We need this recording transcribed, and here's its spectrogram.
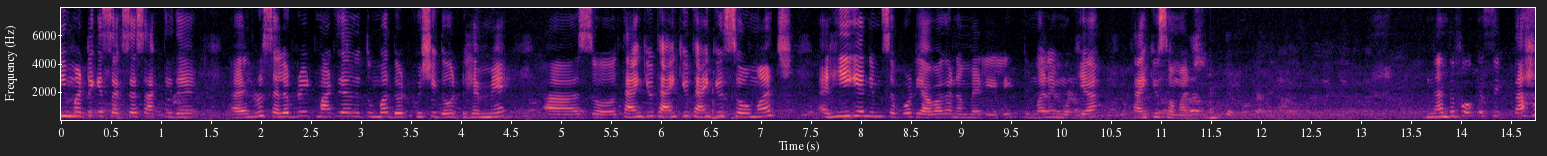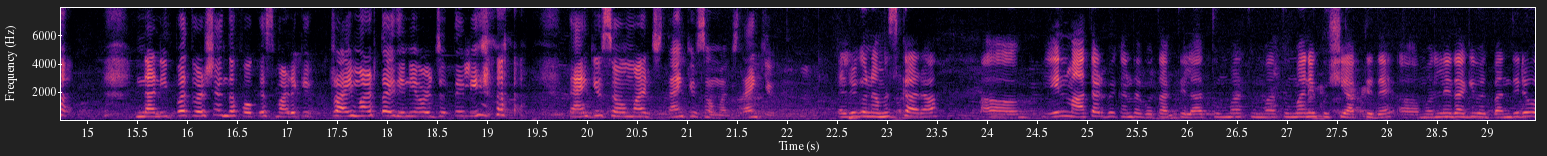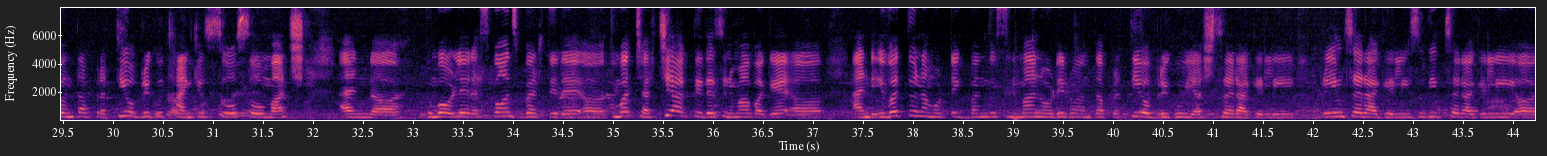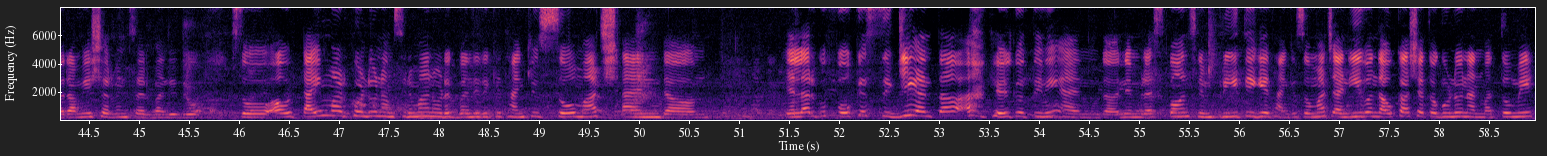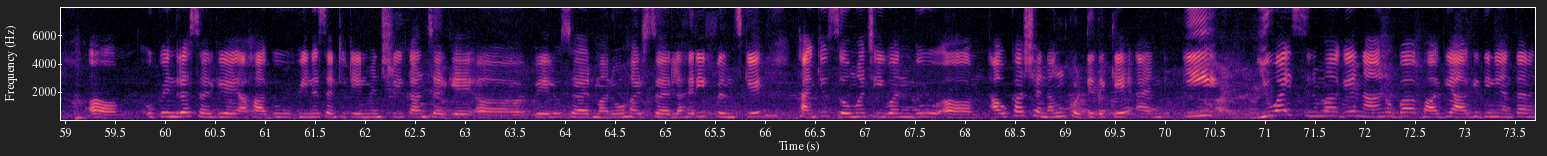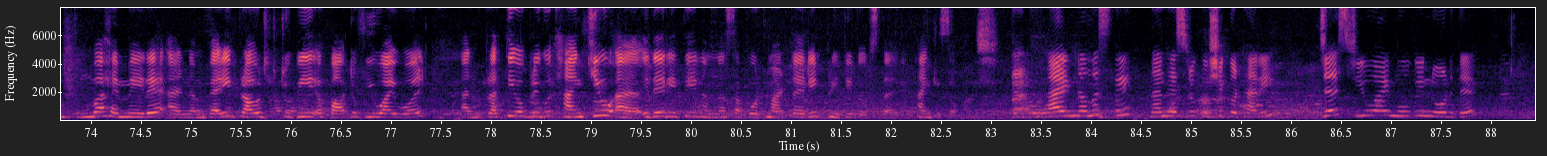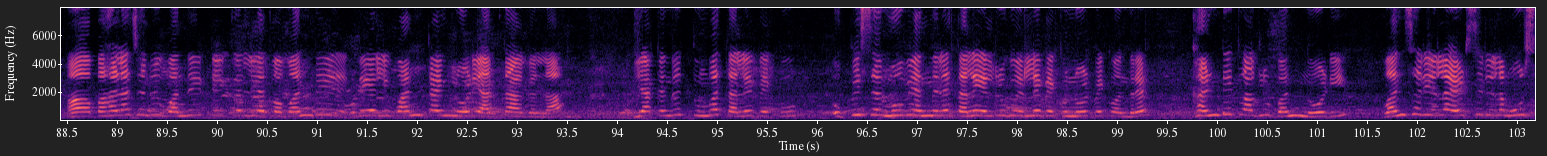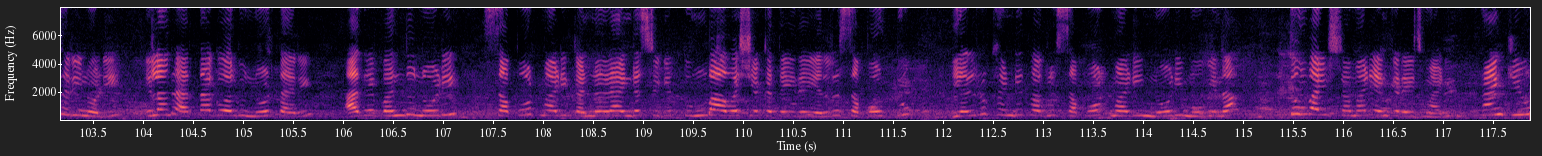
ಈ ಮಟ್ಟಿಗೆ ಸಕ್ಸಸ್ ಆಗ್ತಿದೆ. ಎಲ್ಲರೂ ಸೆಲೆಬ್ರೇಟ್ ಮಾಡ್ತಿದೆ ಅಂದರೆ ತುಂಬ ದೊಡ್ಡ ಖುಷಿ, ದೊಡ್ಡ ಹೆಮ್ಮೆ. So thank you thank you thank you so much and ಹೀಗೆ ನಿಮ್ಮ ಸಪೋರ್ಟ್ ಯಾವಾಗ ನಮ್ಮ ಮೇಲೆ ಇರಲಿ ತುಂಬಾ ಮುಖ್ಯ. ಥ್ಯಾಂಕ್ ಯು ಸೋ ಮಚ್ ನಂದು ಫೋಕಸ್ ಸಿಗ್ತಾ? ನಾನು ಇಪ್ಪತ್ತು ವರ್ಷದಿಂದ ಫೋಕಸ್ ಮಾಡೋಕ್ಕೆ ಟ್ರೈ ಮಾಡ್ತಾ ಇದ್ದೀನಿ ಅವ್ರ ಜೊತೇಲಿ. Thank you so much thank you so much thank you ಎಲ್ರಿಗೂ ನಮಸ್ಕಾರ. ಏನು ಮಾತಾಡಬೇಕಂತ ಗೊತ್ತಾಗ್ತಿಲ್ಲ. ತುಂಬ ತುಂಬ ತುಂಬಾ ಖುಷಿ ಆಗ್ತಿದೆ. ಮೊದಲನೇದಾಗಿ ಇವತ್ತು ಬಂದಿರುವಂಥ ಪ್ರತಿಯೊಬ್ಬರಿಗೂ thank you so so much and ತುಂಬ ಒಳ್ಳೆ ರೆಸ್ಪಾನ್ಸ್ ಬರ್ತಿದೆ. ತುಂಬ ಚರ್ಚೆ ಆಗ್ತಿದೆ ಸಿನಿಮಾ ಬಗ್ಗೆ. ಆ್ಯಂಡ್ ಇವತ್ತು ನಮ್ಮ ಒಟ್ಟಿಗೆ ಬಂದು ಸಿನಿಮಾ ನೋಡಿರುವಂಥ ಪ್ರತಿಯೊಬ್ಬರಿಗೂ ಯಶ್ ಸರ್ ಆಗಿರಲಿ, ಪ್ರೇಮ್ ಸರ್ ಆಗಿರಲಿ, ಸುದೀಪ್ ಸರ್ ಆಗಿರಲಿ ರಮೇಶ್ ಅರವಿಂದ್ ಸರ್ ಬಂದಿದ್ದರು ಸೊ ಅವ್ರು ಟೈಮ್ ಮಾಡಿಕೊಂಡು ನಮ್ಮ ಸಿನಿಮಾ ನೋಡೋಕ್ಕೆ ಬಂದಿದ್ದಕ್ಕೆ thank you so much and ಎಲ್ಲರಿಗೂ ಫೋಕಸ್ ಸಿಗಲಿ ಅಂತ ಕೇಳ್ಕೊತೀನಿ. ಆ್ಯಂಡ್ ನಿಮ್ಮ ರೆಸ್ಪಾನ್ಸ್ ನಿಮ್ಮ ಪ್ರೀತಿಗೆ thank you so much and ಈ ಒಂದು ಅವಕಾಶ ತೊಗೊಂಡು ನಾನು ಮತ್ತೊಮ್ಮೆ ಆ, ಉಪೇಂದ್ರ ಸರ್ಗೆ ಹಾಗೂ ವೀನಸ್ ಎಂಟರ್ಟೈನ್ಮೆಂಟ್ ಶ್ರೀಕಾಂತ್ ಸರ್ಗೆ ಆ, ವೇಲು ಸರ್ ಮನೋಹರ್ ಸರ್ ಲಹರಿ ಫಿಲ್ಮ್ಸ್ಗೆ ಥ್ಯಾಂಕ್ ಯು ಸೋ ಮಚ್ ಈ ಒಂದು ಅವಕಾಶ ನಂಗೆ ಕೊಟ್ಟಿದ್ದಕ್ಕೆ. ಆ್ಯಂಡ್ ಈ ಯು ಐ ಸಿನಿಮಾಗೆ ನಾನೊಬ್ಬ ಭಾಗಿಯಾಗಿದ್ದೀನಿ ಅಂತ ನಂಗೆ ತುಂಬ ಹೆಮ್ಮೆ ಇದೆ. And I am very proud to be a part of U I world and ಪ್ರತಿಯೊಬ್ಬರಿಗೂ ಥ್ಯಾಂಕ್ ಯು ಇದೇ ರೀತಿ ನಮ್ಮನ್ನ ಸಪೋರ್ಟ್ ಮಾಡ್ತಾ ಇರಿ, ಪ್ರೀತಿ ತೋರಿಸ್ತಾ ಇರಿ. Thank you so much hi ನಮಸ್ತೆ. ನನ್ನ ಹೆಸರು Khushi Kothari. Just U I movie ನೋಡಿದೆ. ಬಹಳ ಜನರು ಒಂದೇ ಟೇಕಲ್ಲಿ ಅಥವಾ ಒಂದೇ ಡೇಯಲ್ಲಿ ಒನ್ ಟೈಮ್ ನೋಡಿ ಅರ್ಥ ಆಗಲ್ಲ. ಯಾಕಂದರೆ ತುಂಬ ತಲೆ ಬೇಕು. ಉಪ್ಪಿ ಸರ್ ಮೂವಿ ಅಂದಮೇಲೆ ತಲೆ ಎಲ್ರಿಗೂ ಇರಲೇಬೇಕು ನೋಡಬೇಕು ಅಂದರೆ ಖಂಡಿತವಾಗ್ಲೂ ಬಂದು ನೋಡಿ. ಒಂದು ಸರಿ ಎಲ್ಲ, ಎರಡು ಸರಿ ಎಲ್ಲ, ಮೂರು ಸರಿ ನೋಡಿ. ಇಲ್ಲಾಂದರೆ ಅರ್ಥ ಆಗೋವರೆಗೂ ನೋಡ್ತಾ ಇರಿ. ಆದರೆ ಬಂದು ನೋಡಿ ಸಪೋರ್ಟ್ ಮಾಡಿ ಕನ್ನಡ ಇಂಡಸ್ಟ್ರಿಗೆ ತುಂಬ ಅವಶ್ಯಕತೆ ಇದೆ. ಎಲ್ಲರ ಸಪೋರ್ಟು ಎಲ್ಲರೂ ಖಂಡಿತವಾಗ್ಲೂ ಸಪೋರ್ಟ್ ಮಾಡಿ ನೋಡಿ ಮೂವಿನ ತುಂಬ ಇಷ್ಟ ಮಾಡಿ ಎಂಕರೇಜ್ ಮಾಡಿ. Thank you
